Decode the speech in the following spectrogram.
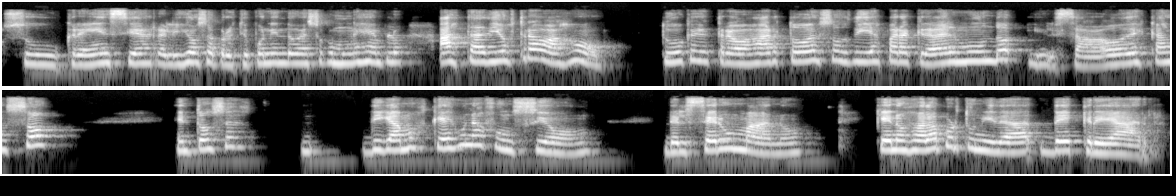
su creencia religiosa, pero estoy poniendo eso como un ejemplo, hasta Dios trabajó, tuvo que trabajar todos esos días para crear el mundo y el sábado descansó. Entonces, digamos que es una función del ser humano que nos da la oportunidad de crear.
